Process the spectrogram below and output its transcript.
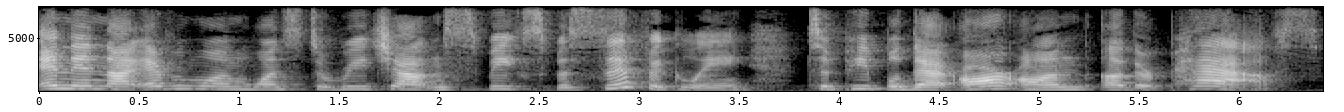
and then not everyone wants to reach out and speak specifically to people that are on other paths.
